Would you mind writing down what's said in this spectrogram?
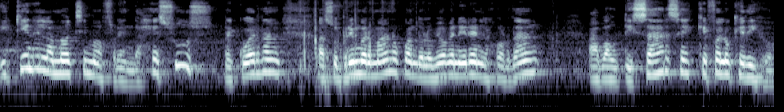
¿Y quién es la máxima ofrenda? Jesús. ¿Recuerdan a su primo hermano cuando lo vio venir en el Jordán a bautizarse? ¿Qué fue lo que dijo?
